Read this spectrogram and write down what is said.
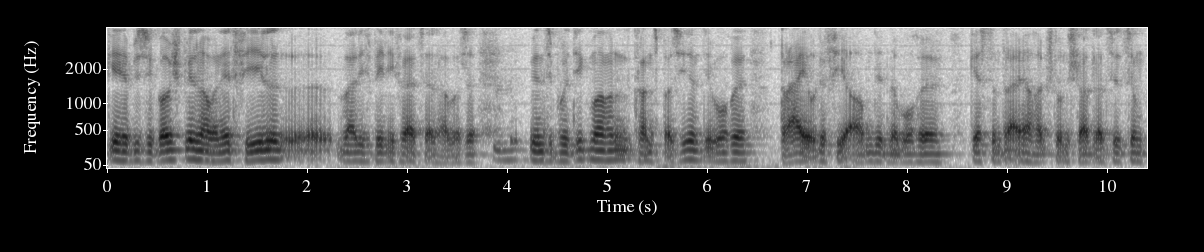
gehe ich ein bisschen Golf spielen, aber nicht viel, äh, weil ich wenig Freizeit habe. Also, mhm. wenn Sie Politik machen, kann es passieren, die Woche drei oder vier Abende in der Woche, gestern dreieinhalb Stunden Stadtratssitzung.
